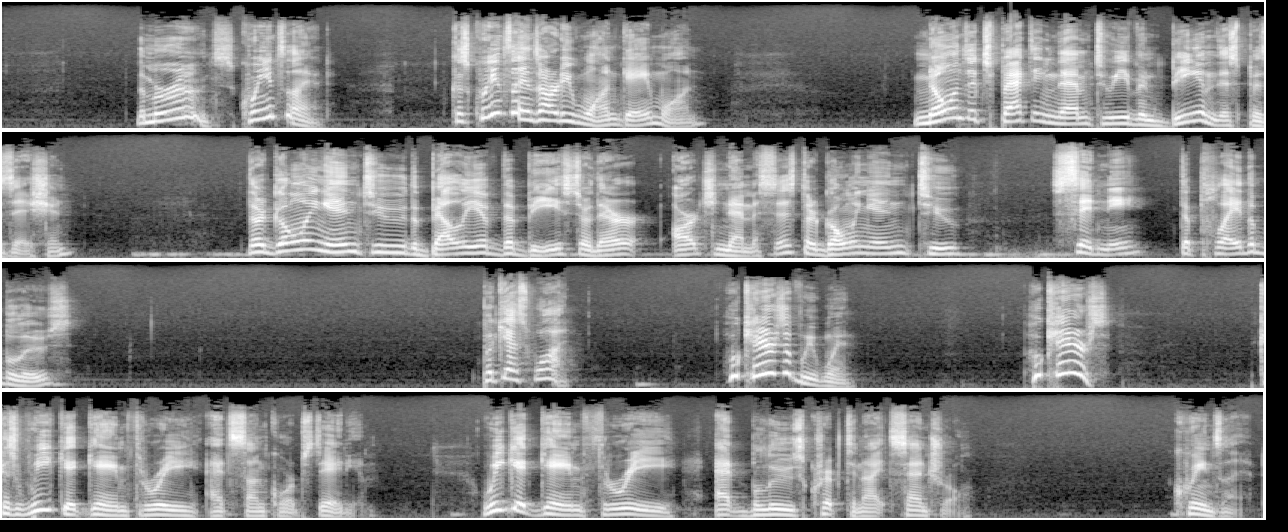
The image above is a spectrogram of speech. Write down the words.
The Maroons, Queensland. Because Queensland's already won game one. No one's expecting them to even be in this position. They're going into the belly of the beast or their arch nemesis. They're going into Sydney to play the Blues. But guess what? Who cares if we win? Who cares? Because we get game three at Suncorp Stadium. We get game three at Blues Kryptonite Central, Queensland.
